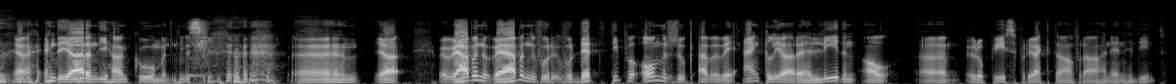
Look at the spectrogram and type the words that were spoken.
ja, in de jaren die gaan komen, misschien. uh, ja. We hebben, we hebben voor, voor dit type onderzoek hebben wij enkele jaren geleden al Europese projectaanvragen ingediend.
